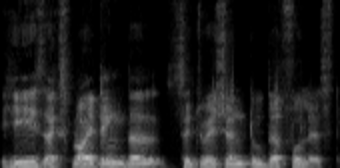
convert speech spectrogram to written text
he is exploiting the situation to the fullest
